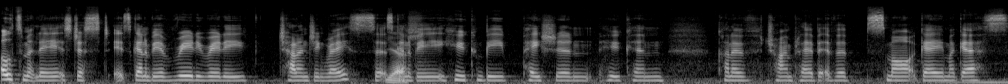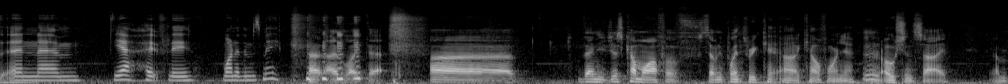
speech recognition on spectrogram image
ultimately it's just it's going to be a really really challenging race. So it's going to be who can be patient, who can kind of try and play a bit of a smart game, I guess, and um, yeah, hopefully one of them is me. I, I like that. Uh, then you just come off of 70.3 Ca- uh, California, Mm. Oceanside. I'm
